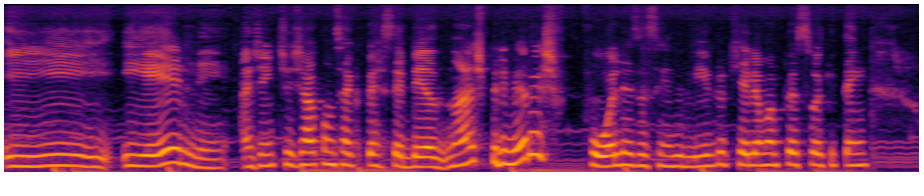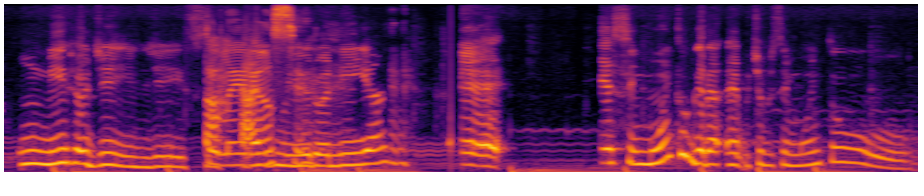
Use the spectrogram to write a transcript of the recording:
e, e ele, a gente já consegue perceber nas primeiras folhas assim do livro que ele é uma pessoa que tem um nível de, de sarcasmo e ironia é, assim, muito grande, é, tipo assim, muito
